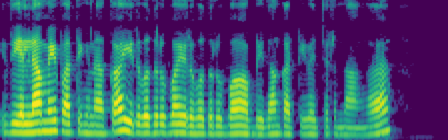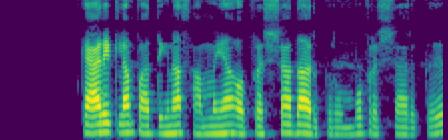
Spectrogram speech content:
இது எல்லாமே பார்த்தீங்கன்னாக்கா இருபது ரூபாய் இருபது ரூபாய் அப்படி தான் கட்டி வச்சுருந்தாங்க. கேரட்லாம் பார்த்தீங்கன்னா செம்மையாக ஃப்ரெஷ்ஷாக தான் இருக்குது ரொம்ப ஃப்ரெஷ்ஷாக இருக்குது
